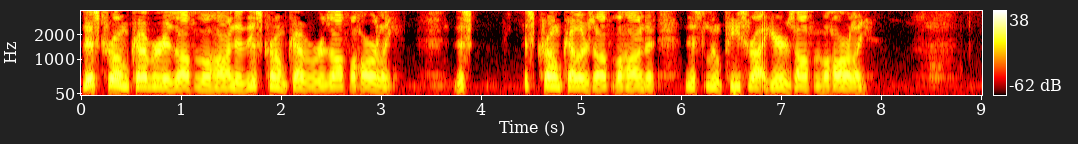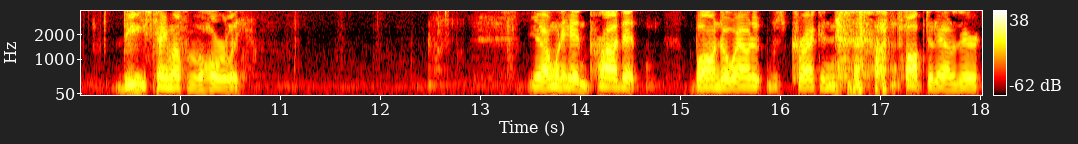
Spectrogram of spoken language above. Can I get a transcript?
this chrome cover is off of a Honda. This chrome cover is off a Harley. This chrome color is off of a Honda. This little piece right here is off of a Harley. These came off of a Harley. Yeah, I went ahead and pried that Bondo out. It was cracking. I popped it out of there.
